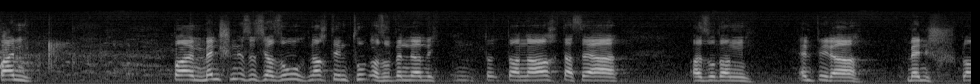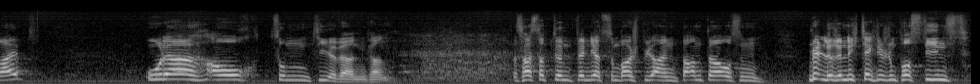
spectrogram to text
Beim, beim Menschen ist es ja so, nach dem Tod, also wenn er nicht danach, dass er also dann entweder Mensch bleibt oder auch zum Tier werden kann. Das heißt, wenn jetzt zum Beispiel ein Beamter aus dem mittleren nicht-technischen Postdienst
